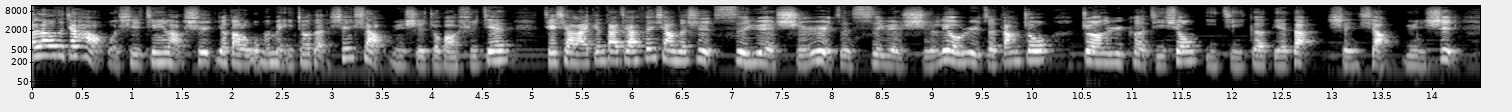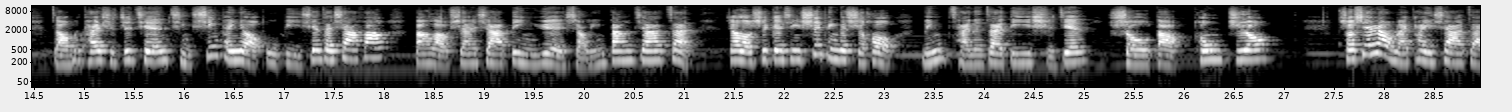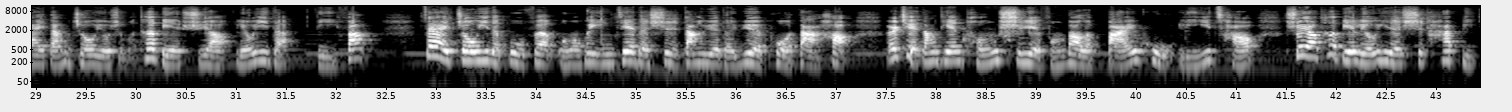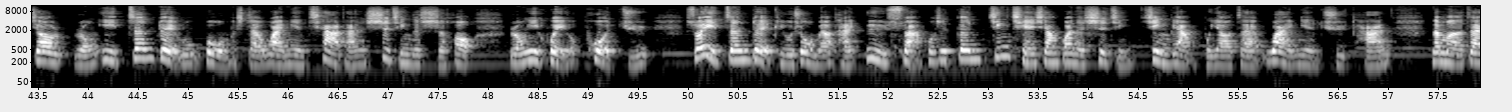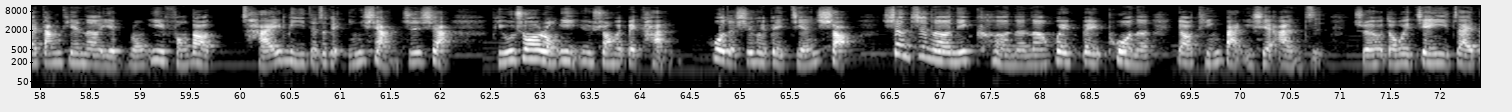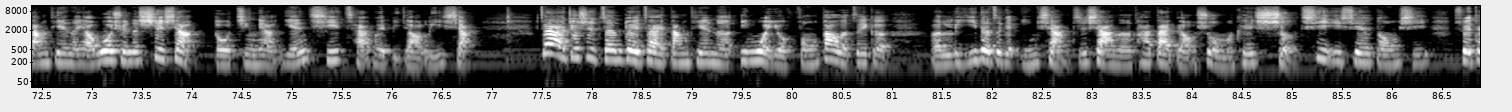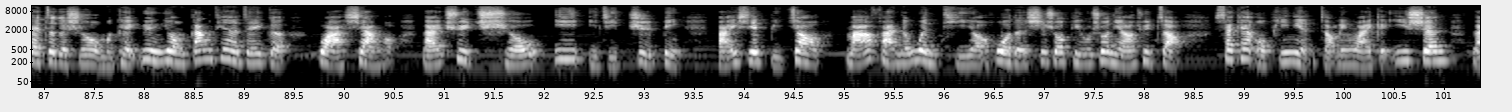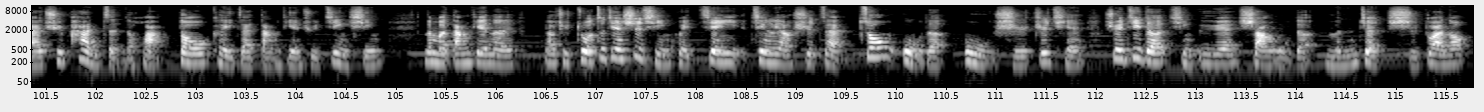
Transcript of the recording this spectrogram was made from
Hello，大家好，我是金英老师，又到了我们每一周的生肖运势周报时间。接下来跟大家分享的是四月十日至四月十六日这当周重要的日课吉凶以及个别的生肖运势。在我们开始之前，请新朋友务必先在下方帮老师按下订阅、小铃铛加赞，这样老师更新视频的时候，您才能在第一时间收到通知哦。首先，让我们来看一下，在当周有什么特别需要留意的地方。在周一的部分，我们会迎接的是当月的月破大号，而且当天同时也逢到了白虎离巢，所以要特别留意的是，它比较容易针对，如果我们是在外面洽谈事情的时候，容易会有破局。所以针对，比如说我们要谈预算或是跟金钱相关的事情，尽量不要在外面去谈。那么在当天呢，也容易逢到财离的这个影响之下。比如说，容易预算会被砍，或者是会被减少，甚至呢，你可能呢会被迫呢要停摆一些案子，所以我都会建议在当天呢要斡旋的事项都尽量延期才会比较理想。再来就是针对在当天呢，因为有逢到了这个呃离的这个影响之下呢，它代表是我们可以舍弃一些东西，所以在这个时候我们可以运用当天的这个。卦象哦，来去求医以及治病，把一些比较麻烦的问题哦，或者是说，比如说你要去找 second opinion，找另外一个医生来去判诊的话，都可以在当天去进行。那么当天呢，要去做这件事情，会建议尽量是在中午的午时之前，所以记得请预约上午的门诊时段哦。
